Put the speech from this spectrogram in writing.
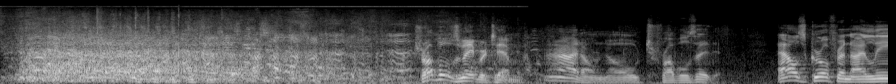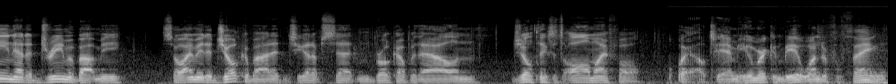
Troubles, neighbor Tim. I don't know. Troubles. It, Al's girlfriend Eileen had a dream about me, so I made a joke about it, and she got upset and broke up with Al, and Jill thinks it's all my fault. Well, Tim, humor can be a wonderful thing.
